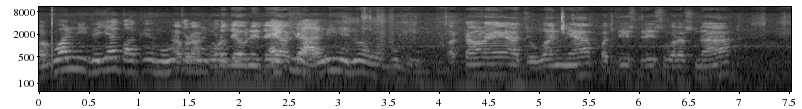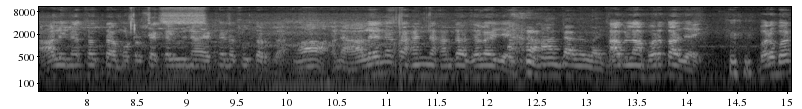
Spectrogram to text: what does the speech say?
ભગવાનની દયા બાકી કુળદેવની દયા અટાણે આ જુવાનિયા પચીસ ત્રીસ વર્ષના હાલી ન થકતા મોટરસાયકલ વિના એટલે નથી ઉતરતા. અને હાલે ને તો હાંધા જલાઈ જાય. આબલા ભરતા જાય. બરોબર?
